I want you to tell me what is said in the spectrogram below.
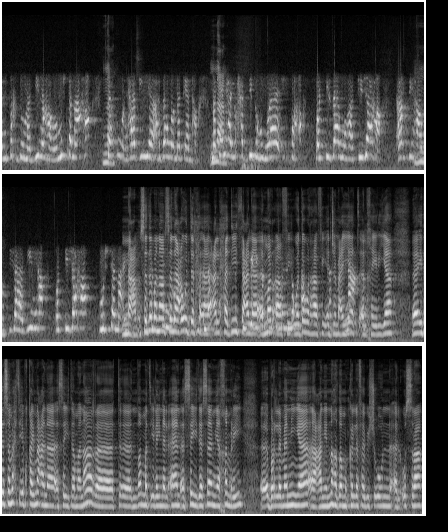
أن تخدم دينها ومجتمعها نعم. تكون هذه هذا هو مكانها. نعم. مكانها نعم. يحدده واجبها والتزامها تجاه ربها واتجاه دينها واتجاه مجتمعها. نعم. أستاذة منار سنعود على الحديث على المرأة في ودورها في الجمعيات نعم. الخيرية. آه، إذا سمحت ابقي معنا السيده منار. آه، انضمت إلينا الآن السيدة سامية خمري آه، برلمانية عن النهضة مكلفة بشؤون الأسرة.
